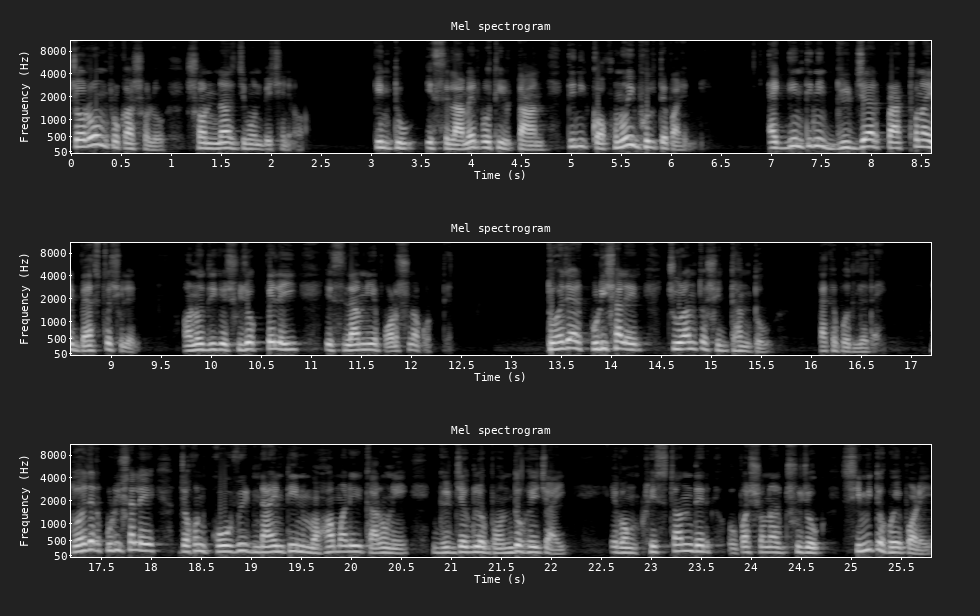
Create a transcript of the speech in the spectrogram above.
চরম প্রকাশ হলো সন্ন্যাস জীবন বেছে নেওয়া। কিন্তু ইসলামের প্রতি টান তিনি কখনোই ভুলতে পারেননি। একদিন তিনি গির্জার প্রার্থনায় ব্যস্ত ছিলেন। অন্যদিকে সুযোগ পেলেই ইসলাম নিয়ে পড়াশোনা করতেন। দু হাজার কুড়ি সালের চূড়ান্ত সিদ্ধান্ত তাকে বদলে দেয়। দু হাজার কুড়ি সালে যখন কোভিড নাইন্টিন মহামারীর কারণে গির্জাগুলো বন্ধ হয়ে যায় এবং খ্রিস্টানদের উপাসনার সুযোগ সীমিত হয়ে পড়ে,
